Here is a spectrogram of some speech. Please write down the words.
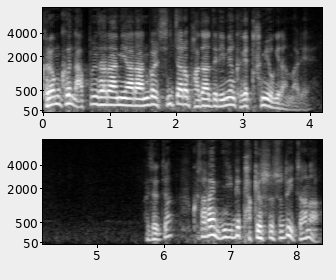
그럼 그 나쁜 사람이야 라는 걸 진짜로 받아들이면 그게 탐욕이란 말이에요. 아셨죠? 그 사람이 입이 바뀌었을 수도 있잖아.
